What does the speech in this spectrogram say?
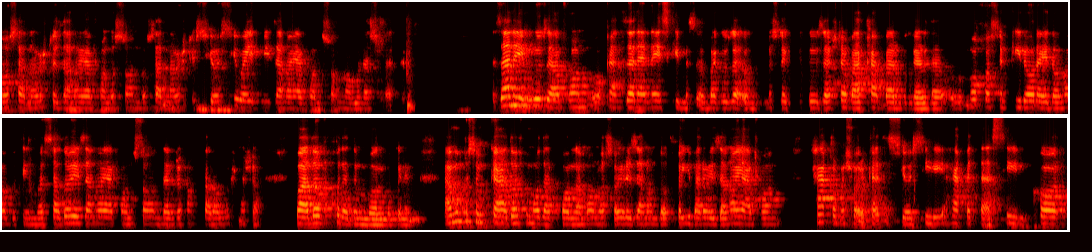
با سرنوشت زنهای افغانستان با سرنوشت سیاسی و علمی زنهای افغانستان معامله صورت زن امروز افغان واقعا زن نیست که مثل, مثل گذشته به عقب بر بگرده ما خواستیم که را ادامه بودیم و صدای زنای افغانستان در جهان فراموش نشد و اهداف خود دنبال بکنیم. اما قسم که اهداف ما در پارلمان و سایر زنان دادخواهی برای زنای افغان حق مشارکت سیاسی حق تحصیل کار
